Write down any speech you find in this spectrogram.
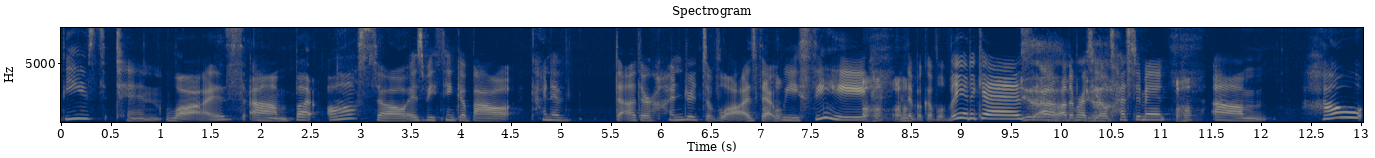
these 10 laws, um, but also as we think about kind of the other hundreds of laws that uh-huh. we see uh-huh, uh-huh. in the book of Leviticus, yeah, um, other parts yeah. of the Old Testament. Uh-huh. Um, how,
